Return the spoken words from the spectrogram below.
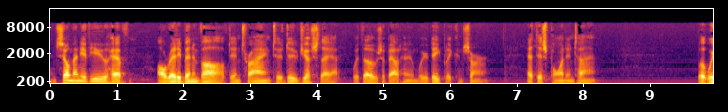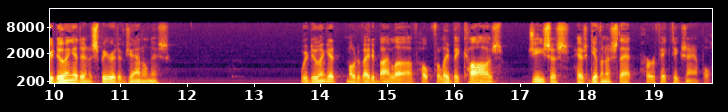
And so many of you have already been involved in trying to do just that with those about whom we're deeply concerned at this point in time. But we're doing it in a spirit of gentleness. We're doing it motivated by love, hopefully, because Jesus has given us that perfect example.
